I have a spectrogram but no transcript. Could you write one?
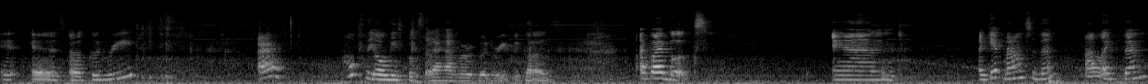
it is a good read. I hopefully all these books that I have are a good read because I buy books and I get round to them. I like them.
